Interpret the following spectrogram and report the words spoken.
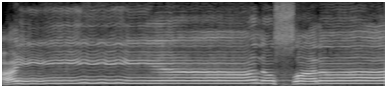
حي على الصلاة.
